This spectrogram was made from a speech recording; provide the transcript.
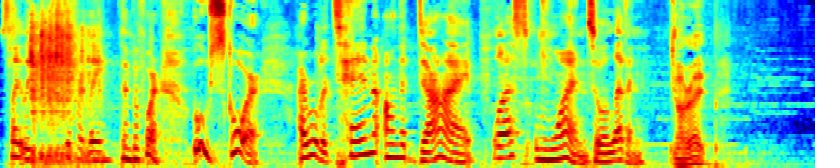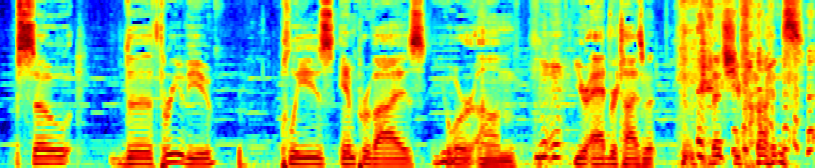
slightly differently than before. Ooh, score. I rolled a 10 on the die plus 1, so 11. All right. So the three of you, please improvise your um your advertisement that she finds.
